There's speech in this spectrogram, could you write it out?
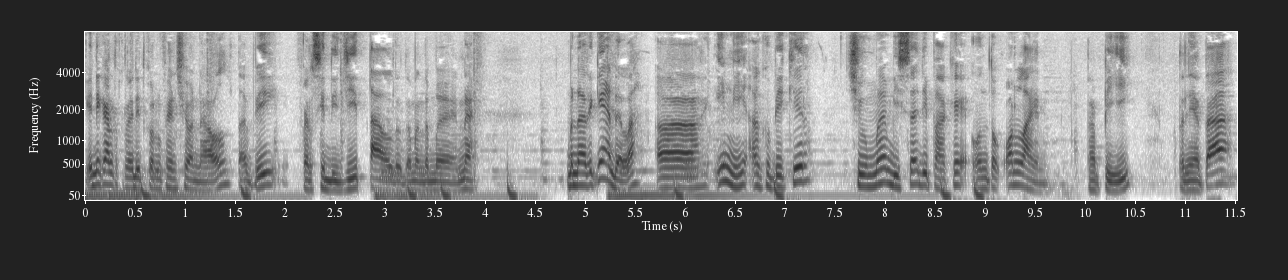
ini kartu kredit konvensional tapi versi digital tuh teman-teman. Nah menariknya adalah uh, ini aku pikir cuma bisa dipakai untuk online. Tapi ternyata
